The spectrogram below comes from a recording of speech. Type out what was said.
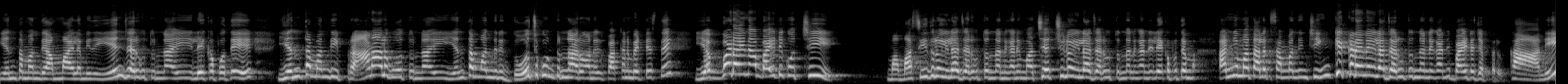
ఎంతమంది అమ్మాయిల మీద ఏం జరుగుతున్నాయి? లేకపోతే ఎంతమంది ప్రాణాలు పోతున్నాయి? ఎంతమందిని దోచుకుంటున్నారు అనేది పక్కన పెట్టేస్తే ఎవడైనా బయటకు వచ్చి మా మసీదులో ఇలా జరుగుతుందని కానీ మా చర్చిలో ఇలా జరుగుతుందని కానీ లేకపోతే అన్ని మతాలకు సంబంధించి ఇంకెక్కడైనా ఇలా జరుగుతుందని కానీ బయట చెప్పరు. కానీ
